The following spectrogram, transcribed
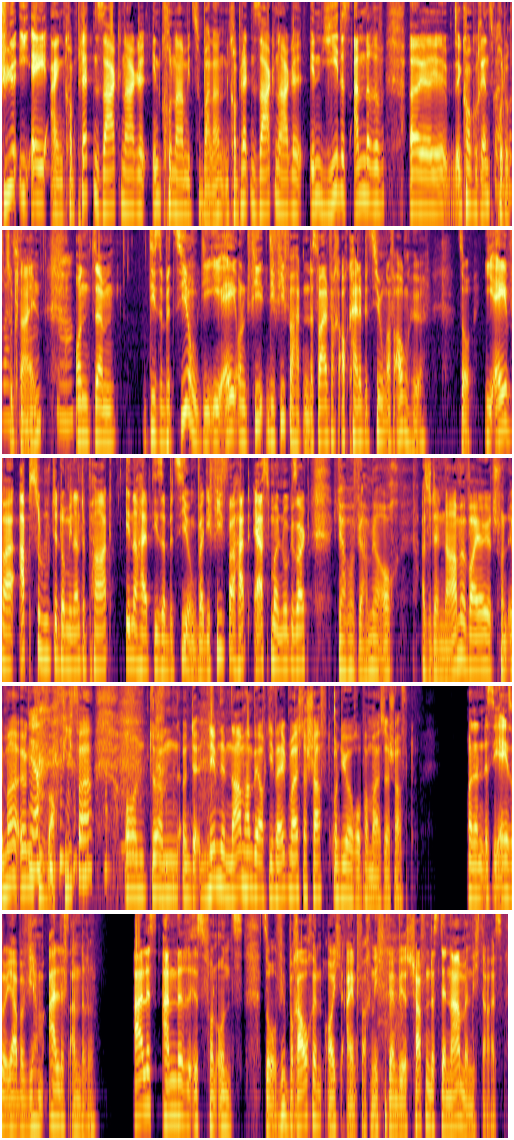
für EA einen kompletten Sargnagel in Konami zu ballern, einen kompletten Sargnagel in jedes andere äh, Konkurrenzprodukt Konkurrenz, zu knallen. Ja. Und ähm, diese Beziehung, die EA und die FIFA hatten, das war einfach auch keine Beziehung auf Augenhöhe. So, EA war absolut der dominante Part innerhalb dieser Beziehung, weil die FIFA hat erstmal nur gesagt, ja, aber wir haben ja auch also der Name war ja jetzt schon immer irgendwie ja. auch FIFA und, ähm, und neben dem Namen haben wir auch die Weltmeisterschaft und die Europameisterschaft. Und dann ist EA so, ja, aber wir haben alles andere. Alles andere ist von uns. So, wir brauchen euch einfach nicht, wenn wir es schaffen, dass der Name nicht da ist.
